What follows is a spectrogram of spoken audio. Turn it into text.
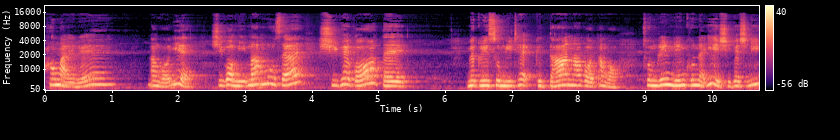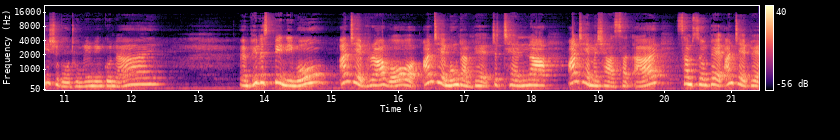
ခရမိုင်ရဲနန်ကိုဤရှီကိုမီမာမှုဆိုင်ရှီဖက်ကိုတဲ့မဂရီဆုမရီထက်ဂစ်ဒါနာကိုတန်ကို ထုမရင်ရင်ခွန်းနဲ့ဤရှီဖက်ရှနီရှကိုထုမရင်ရင်ခွန်းနိုင်အဖိလစ်ပိနီမိုအန်တေဖရာကိုအန်တေမုန်တန်ဖက်တချန်နာအန်ထေမရှာဆတ်အိုင်ဆမ်ဆွန်ဖဲအန်ထေဖဲ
